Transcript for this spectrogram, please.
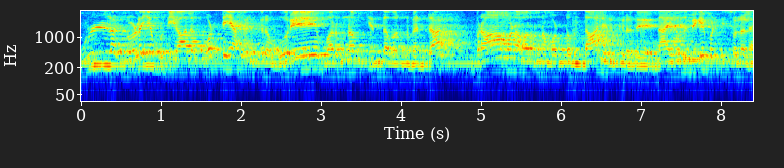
உள்ள நுழைய முடியாத கோட்டையாக இருக்கிற ஒரே வர்ணம் எந்த வர்ணம் என்றால் பிராமண வர்ணம் மட்டும் தான் இருக்கிறது. நான் இது வந்து மிகைப்படுத்தி சொல்லல.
